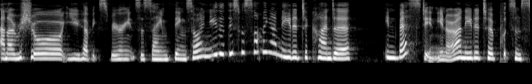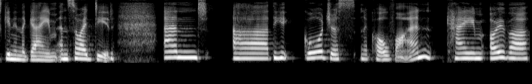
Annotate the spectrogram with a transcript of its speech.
And I'm sure you have experienced the same thing. So I knew that this was something I needed to kind of invest in. You know, I needed to put some skin in the game. And so I did. And uh, the gorgeous Nicole Vine came over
